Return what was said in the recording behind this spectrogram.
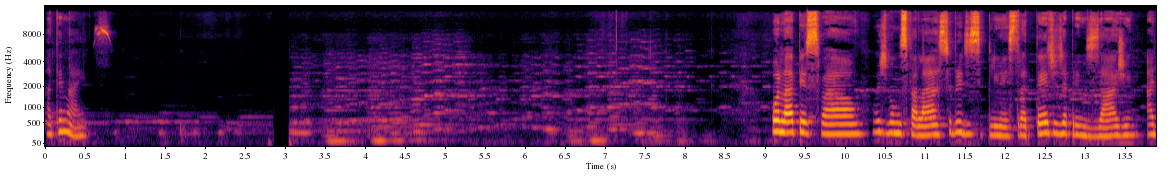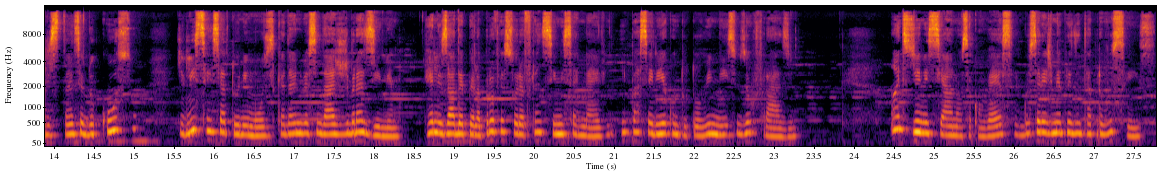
Até mais! Olá, pessoal! Hoje vamos falar sobre a disciplina Estratégia de Aprendizagem à Distância do curso de Licenciatura em Música da Universidade de Brasília, realizada pela professora Francine Cerneve em parceria com o tutor Vinícius Eufrásio. Antes de iniciar a nossa conversa, gostaria de me apresentar para vocês.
